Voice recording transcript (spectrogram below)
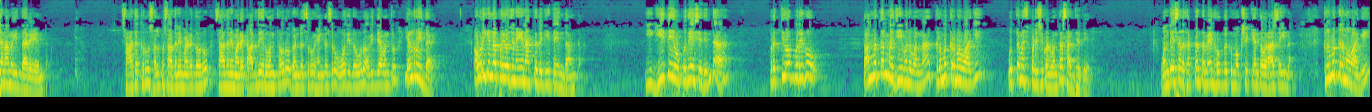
ಜನನೂ ಇದ್ದಾರೆ ಅಂತ. ಸಾಧಕರು ಸ್ವಲ್ಪ ಸಾಧನೆ ಮಾಡಿದವರು, ಸಾಧನೆ ಮಾಡಕ್ಕೆ ಇರುವಂಥವರು, ಗಂಡಸರು, ಹೆಂಗಸರು, ಓದಿದವರು, ಅವಿದ್ಯಾವಂತರು ಎಲ್ಲರೂ ಇದ್ದಾರೆ. ಅವರಿಗೆಲ್ಲ ಪ್ರಯೋಜನ ಏನಾಗ್ತದೆ ಗೀತೆಯಿಂದ ಅಂತ? ಈ ಗೀತೆಯ ಉಪದೇಶದಿಂದ ಪ್ರತಿಯೊಬ್ಬರಿಗೂ ತಮ್ಮ ತಮ್ಮ ಜೀವನವನ್ನ ಕ್ರಮಕ್ರಮವಾಗಿ ಉತ್ತಮಪಡಿಸಿಕೊಳ್ಳುವಂತ ಸಾಧ್ಯತೆ ಇದೆ. ಒಂದೇ ಸಲ ಥಟ್ಟಂತ ಮೇಲೆ ಹೋಗಬೇಕು ಮೋಕ್ಷಕ್ಕೆ ಅಂತ ಅವರ ಆಸೆ ಇಲ್ಲ. ಕ್ರಮಕ್ರಮವಾಗಿ,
